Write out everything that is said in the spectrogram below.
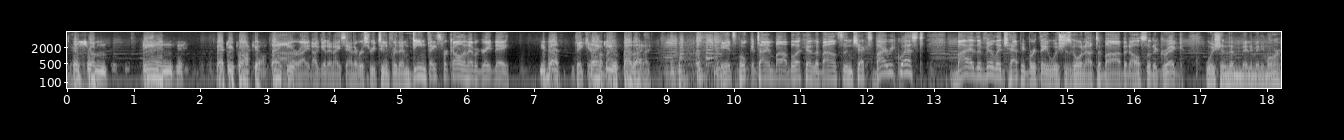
This is from Dean and Becky Parkhill. Thank you. All right. I'll get a nice anniversary tune for them. Dean, thanks for calling. Have a great day. You bet. Take care. Thank Bye-bye. you. Bye bye. It's polka time, Bob Luck and the bouncing Czechs by request by the village. Happy birthday wishes going out to Bob and also to Greg, wishing them many, many more.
